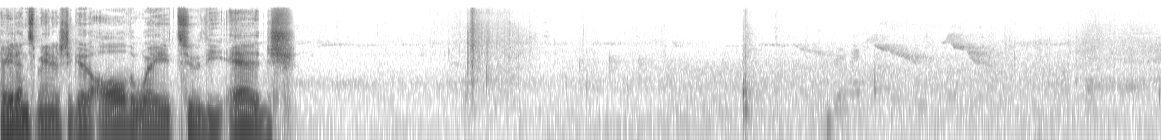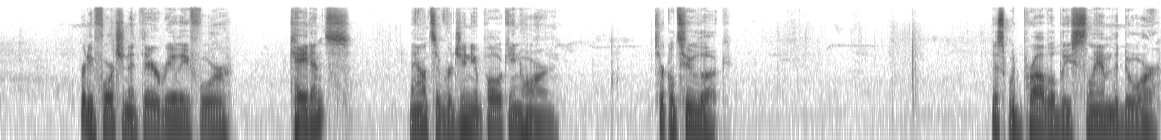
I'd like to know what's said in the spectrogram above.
Cadence managed to get all the way to the edge. Pretty fortunate there, really, for Cadence. Now it's a Virginia Polkinghorne. Circle two look. This would probably slam the door.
